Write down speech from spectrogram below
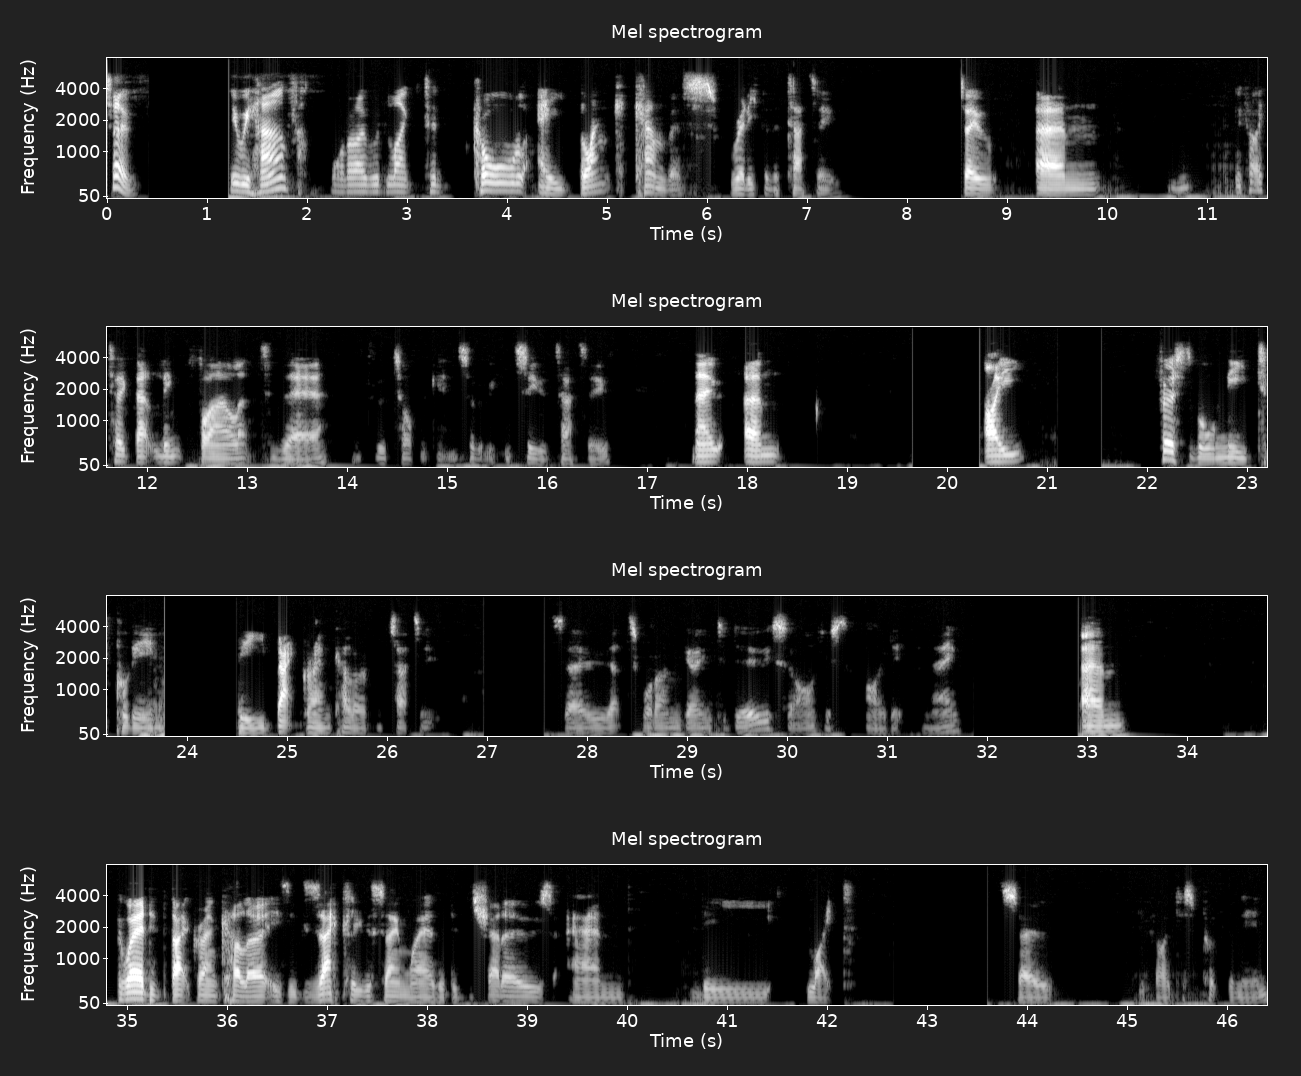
So, here we have what I would like to call a blank canvas ready for the tattoo. So, um, if I take that link file up to there, to the top again, so that we can see the tattoo. Now, um, I first of all need to put in the background color of the tattoo. So that's what I'm going to do. So I'll just hide it for now. Um, the way I did the background color is exactly the same way as I did the shadows and the light. So if I just put them in,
